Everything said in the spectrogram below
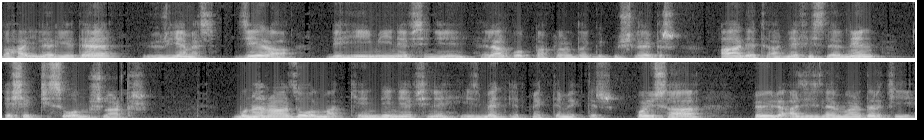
daha ileriye de yürüyemez. Zira behimi nefsini helal otlaklarda gütmüşlerdir. Adeta nefislerinin eşekçisi olmuşlardır. Buna razı olmak kendi nefsine hizmet etmek demektir. Oysa öyle azizler vardır ki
